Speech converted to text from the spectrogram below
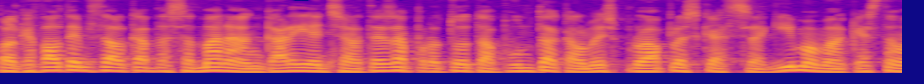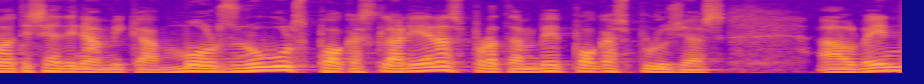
Pel que fa al temps del cap de setmana, encara hi ha incertesa, però tot apunta que el més probable és que seguim amb aquesta mateixa dinàmica. Molts núvols, poques clarienes, però també poques pluges. El vent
